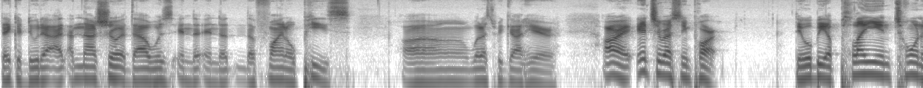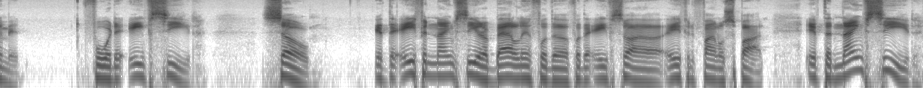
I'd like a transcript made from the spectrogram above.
they could do that. I, am not sure if that was in the in the, the final piece. Uh, what else we got here? All right, interesting part. There will be a play-in tournament for the eighth seed. So, if the eighth and ninth seed are battling for the for the eighth uh, eighth and final spot, if the ninth seed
